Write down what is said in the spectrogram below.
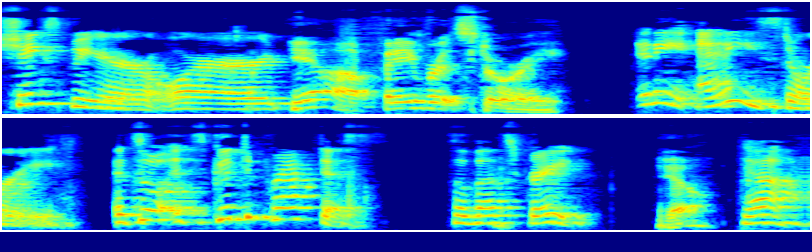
Shakespeare or yeah, a favorite story. any any story. It's so it's good to practice. So that's great. Yeah. Yeah.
